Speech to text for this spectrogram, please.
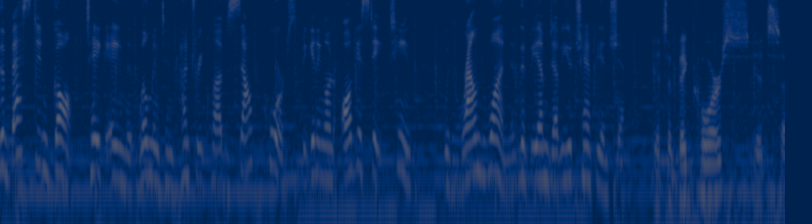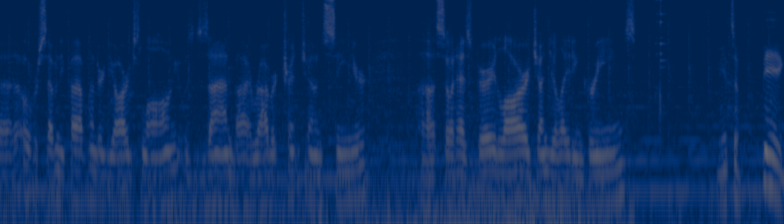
The best in golf take aim at Wilmington Country Club's South Course beginning on August 18th with round one of the BMW Championship. It's a big course. It's uh, over 7,500 yards long. It was designed by Robert Trent Jones Sr., uh, so it has very large undulating greens. I mean, it's a big,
